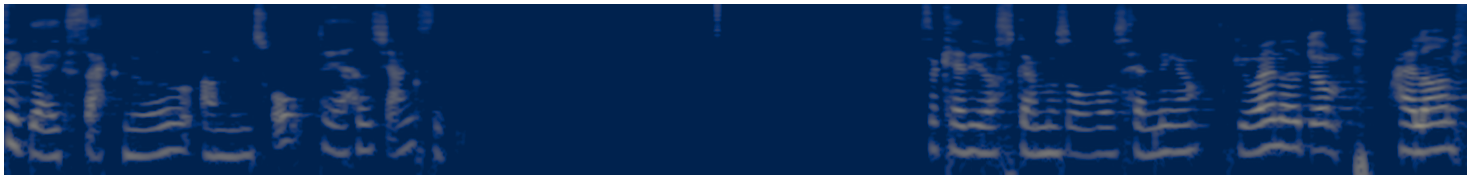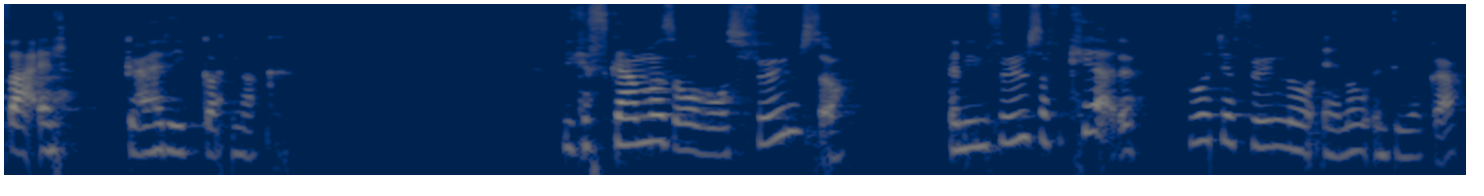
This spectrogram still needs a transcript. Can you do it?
fik jeg ikke sagt noget om min tro, da jeg havde chancen? Så kan vi også skamme os over vores handlinger. Gjorde jeg noget dumt? Har jeg lavet en fejl? Gør jeg det ikke godt nok? Vi kan skamme os over vores følelser. Er mine følelser forkerte? Burde jeg føle noget andet end det, jeg gør?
